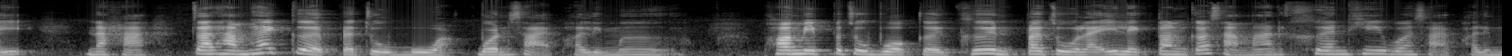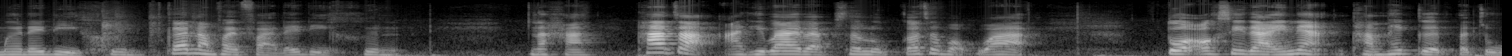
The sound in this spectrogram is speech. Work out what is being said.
ซ์นะคะจะทำให้เกิดประจุบวกบนสายพอลิเมอร์ อมีประจุบวกเกิดขึ้น ประจุและอิเล็กตรอนก็สามารถเคลื่อนที่บนสายพอลิเมอร์ได้ดีขึ้น ก็นำไฟฟ้าได้ดีขึ้นนะคะ ถ้าจะอธิบายแบบสรุปก็จะบอกว่า ตัวออกซิไดซ์เนี่ยทำให้เกิดประจุ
